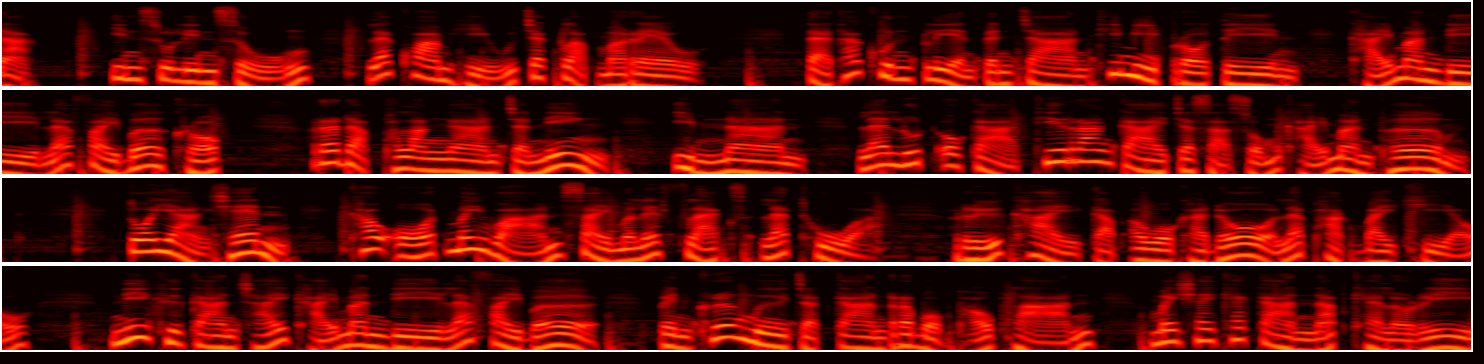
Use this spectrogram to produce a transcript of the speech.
หนัก อินซูลินสูง และความหิวจะกลับมาเร็ว แต่ถ้าคุณเปลี่ยนเป็นจานที่มีโปรตีน ไขมันดีและไฟเบอร์ครบ ระดับพลังงานจะนิ่ง อิ่มนาน และลดโอกาสที่ร่างกายจะสะสมไขมันเพิ่ม ตัวอย่างเช่น ข้าวโอ๊ตไม่หวานใส่เมล็ดแฟลกซ์และถั่ว หรือไข่กับอะโวคาโดและผักใบเขียว นี่คือการใช้ไขมันดีและไฟเบอร์ เป็นเครื่องมือจัดการระบบเผาผลาญ ไม่ใช่แค่การนับแคลอรี่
